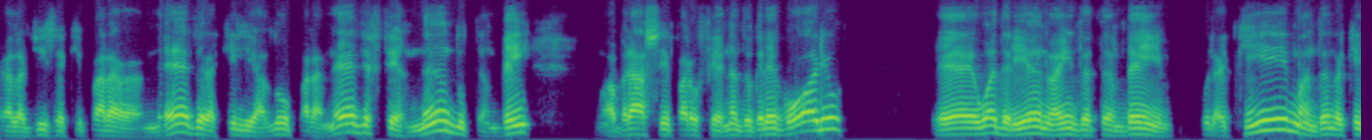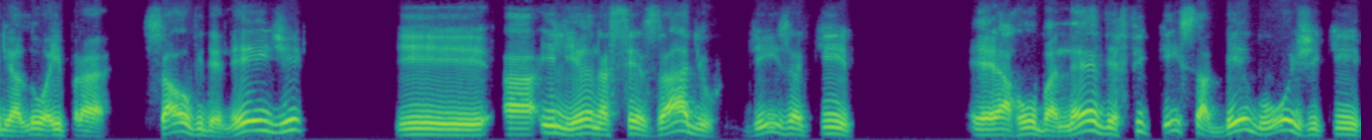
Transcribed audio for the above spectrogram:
Ela diz aqui para a Neve, aquele alô para a Neve. Fernando também, um abraço aí para o Fernando Gregório. É, o Adriano ainda também por aqui, mandando aquele alô aí para Salve Deneide. E a Eliana Cesário diz aqui, é, arroba Neve, fiquei sabendo hoje que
